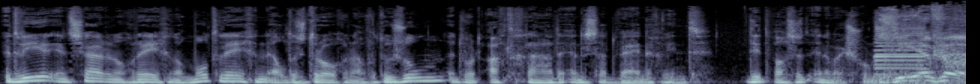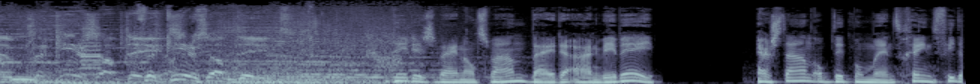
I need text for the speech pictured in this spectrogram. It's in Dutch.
Het weer in het zuiden nog regen of motregen, elders droog en af en toe zon. Het wordt 8 graden en er staat weinig wind. Dit was het NOS Journal. ZFM, verkeersupdate. verkeersupdate. Dit is Wijnand Zwaan bij de ANWB. Er staan op dit moment geen file.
